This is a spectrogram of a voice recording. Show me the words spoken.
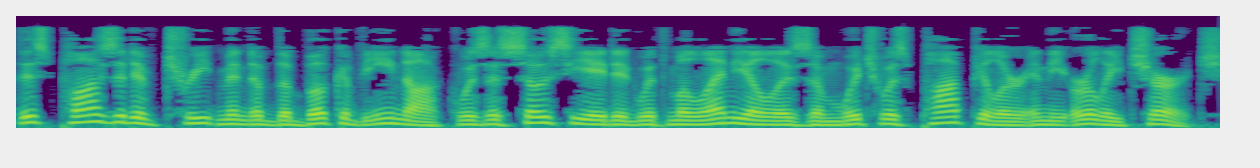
This positive treatment of the Book of Enoch was associated with millennialism which was popular in the early Church.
